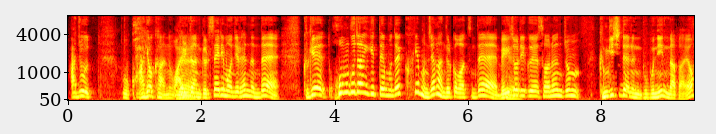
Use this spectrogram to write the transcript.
아주 뭐 과격한 와일드한 네. 그 세리머니를 했는데 그게 홈구장이기 때문에 크게 문제가 안 될 것 같은데 메이저리그에서는 좀 금기시되는 부분이 있나 봐요.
